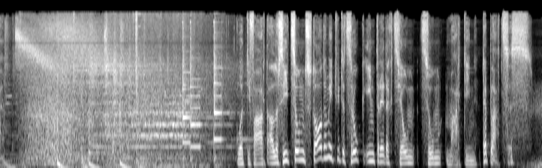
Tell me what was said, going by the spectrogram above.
Gute Fahrt allerseits und damit wieder zurück in die Redaktion zum Martin de Platzes.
